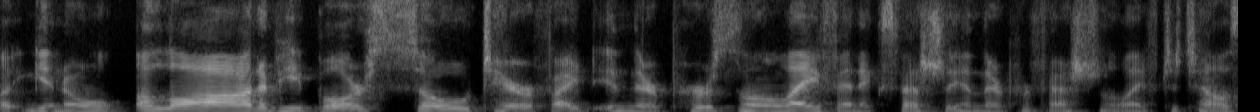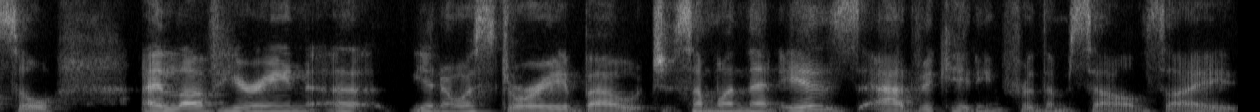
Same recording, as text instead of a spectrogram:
uh, you know, a lot of people are so terrified in their personal life and especially in their professional life to tell. So I love hearing, a, uh, you know, a story about someone that is advocating for themselves. I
